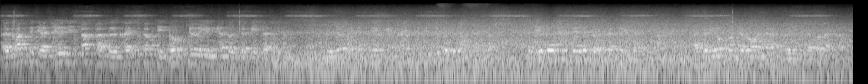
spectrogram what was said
えー、バスには10時3発快速タクシー東京行きが到着いたします乗車決定権開始ということでございます10秒編成で到着いたしますあと4本で5本がグリーンとなります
